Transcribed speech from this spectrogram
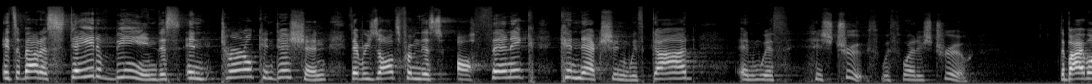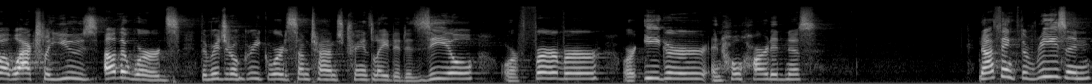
It's about a state of being, this internal condition that results from this authentic connection with God and with His truth, with what is true. The Bible will actually use other words. The original Greek word is sometimes translated as zeal or fervor or eager and wholeheartedness. Now, I think the reason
